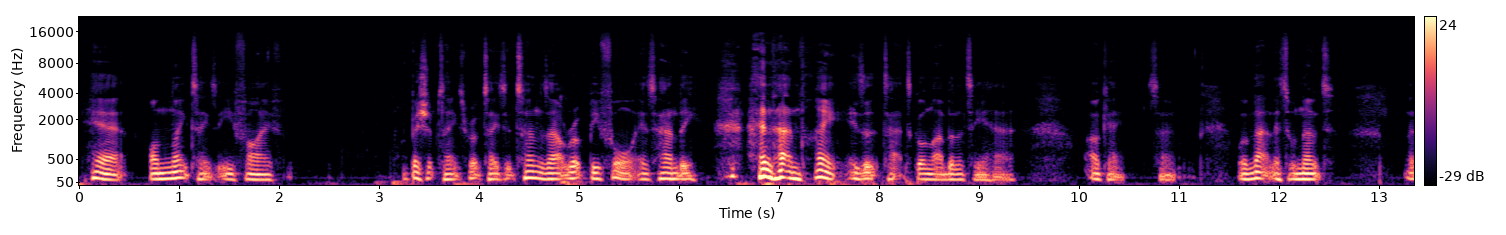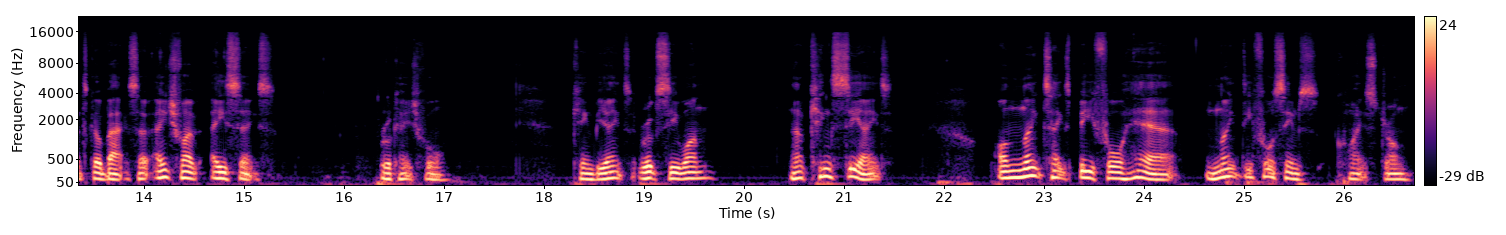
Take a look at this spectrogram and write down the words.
Here on knight takes e5 bishop takes rook takes. It turns out rook b4 is handy. And that knight is a tactical liability here. Okay so with that little note let's go back. So h5 a6 rook h4 king b8 rook c1 now king c8 on knight takes b4 here knight d4 seems quite strong.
